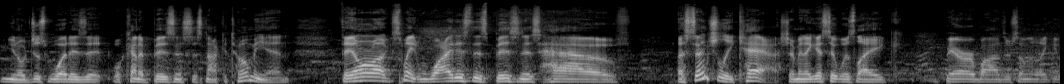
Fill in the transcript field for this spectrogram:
you know just what is it, what kind of business is Nakatomi in, they don't explain why does this business have essentially cash. I mean, I guess it was like bearer bonds or something like. It,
